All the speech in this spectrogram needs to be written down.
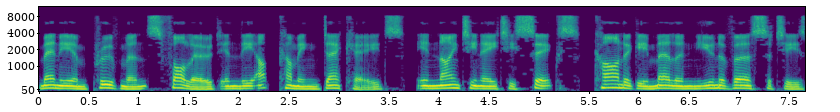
Many improvements followed in the upcoming decades. In 1986, Carnegie Mellon University's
